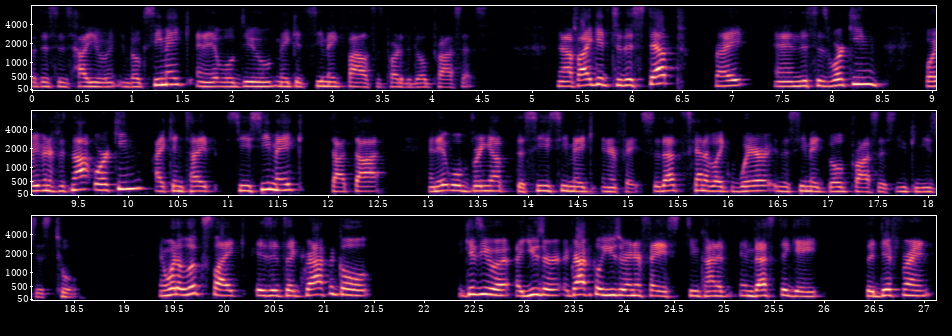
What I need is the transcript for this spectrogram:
but this is how you invoke CMake and it will do make it CMake files as part of the build process. Now, if I get to this step, right, and this is working, or even if it's not working, I can type ccmake dot dot, and it will bring up the ccmake interface. So that's kind of like where in the CMake build process you can use this tool. And what it looks like is it's a graphical, it gives you a, a user, a graphical user interface to kind of investigate the different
